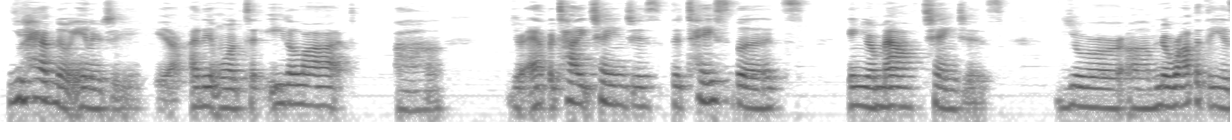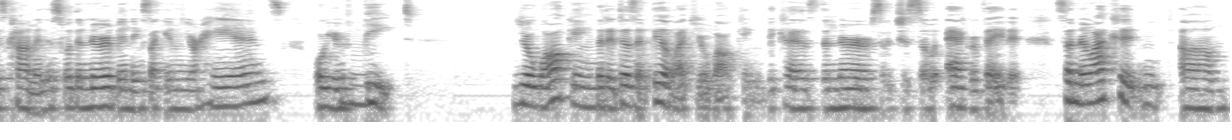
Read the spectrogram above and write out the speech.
You have no energy. Yeah, I didn't want to eat a lot. Uh, your appetite changes. The taste buds in your mouth changes. Your um, neuropathy is common. It's for the nerve endings, like in your hands or your mm-hmm. feet. You're walking, but it doesn't feel like you're walking because the nerves are just so aggravated. So no, I couldn't. Um,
